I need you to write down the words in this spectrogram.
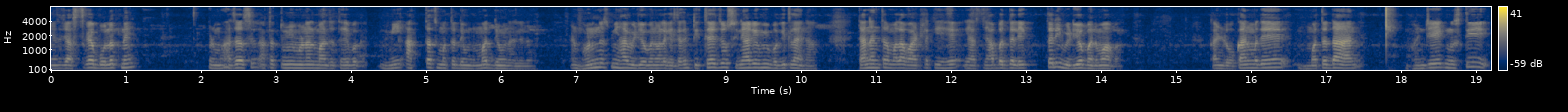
मी आता जास्त काय बोलत नाही पण माझं असेल आता तुम्ही म्हणाल माझं तर हे बघ मी आत्ताच मत देऊन मत देऊन आलेलो आहे. आणि म्हणूनच मी हा व्हिडिओ बनवायला घेतला कारण तिथे जो सिनारिओ मी बघितला आहे ना त्यानंतर मला वाटलं की हे या ह्याबद्दल एक तरी व्हिडिओ बनवावा. कारण लोकांमध्ये मतदान म्हणजे एक नुसती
